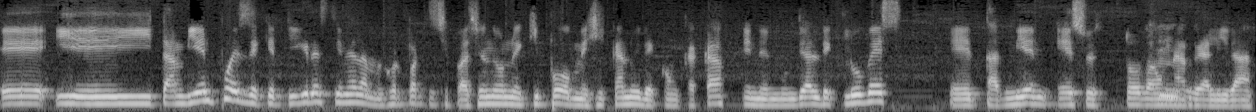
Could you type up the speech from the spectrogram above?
eh, y, también pues de que Tigres tiene la mejor participación de un equipo mexicano y de CONCACAF en el Mundial de Clubes, eh, también eso es toda una realidad.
